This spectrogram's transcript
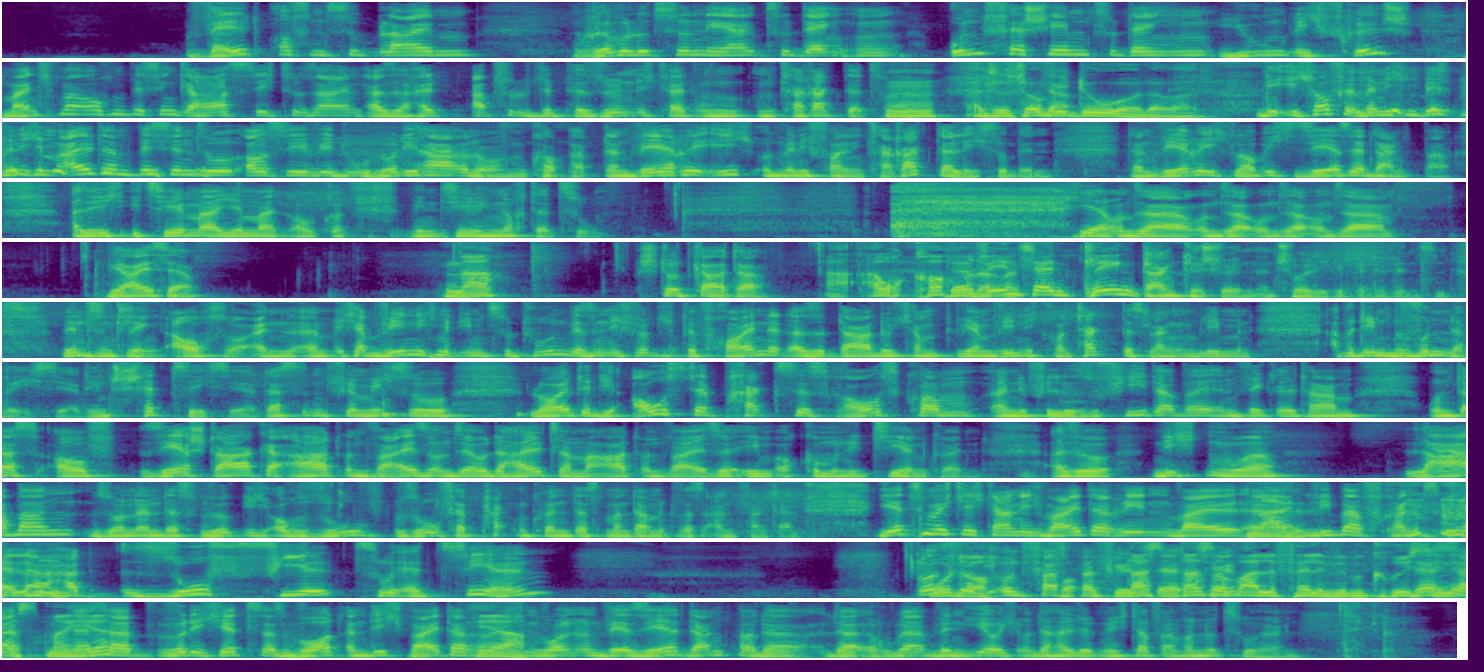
weltoffen zu bleiben, revolutionär zu denken, unverschämt zu denken, jugendlich frisch, manchmal auch ein bisschen garstig zu sein, also halt absolute Persönlichkeit und, und Charakter zu haben. Also so Ja. wie du, oder was? Nee, ich hoffe, wenn ich, ein wenn ich im Alter ein bisschen so aussehe wie du, nur die Haare noch auf dem Kopf habe, dann wäre ich, und wenn ich vor allem charakterlich so bin, dann wäre ich, glaube ich, sehr, sehr dankbar. Also ich, ich zähle mal jemanden, oh Gott, wen zähle ich noch dazu? Hier, unser, unser, unser, unser, wie heißt er? Na? Stuttgarter. Ah, Auch Koch Der oder was? Vincent Klink. Dankeschön, entschuldige bitte, Vincent. Vincent Kling, auch so. Ein, ähm, ich habe wenig mit ihm zu tun, wir sind nicht wirklich befreundet, also dadurch haben wir haben wenig Kontakt bislang im Leben. Aber den bewundere ich sehr, den schätze ich sehr. Das sind für mich so Leute, die aus der Praxis rauskommen, eine Philosophie dabei entwickelt haben und das auf sehr starke Art und Weise und sehr unterhaltsame Art und Weise eben auch kommunizieren können. Also nicht nur labern, sondern das wirklich auch so, so verpacken können, dass man damit was anfangen kann. Jetzt möchte ich gar nicht weiterreden, weil äh, lieber Franz Keller hat so viel zu erzählen. Oh doch. unfassbar viel Das, zu das auf alle Fälle. Wir begrüßen ihn Deshalb, erstmal hier. deshalb würde ich jetzt das Wort an dich weiterreichen Ja. wollen und wäre sehr dankbar da, darüber, wenn ihr euch unterhaltet und ich darf einfach nur zuhören.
